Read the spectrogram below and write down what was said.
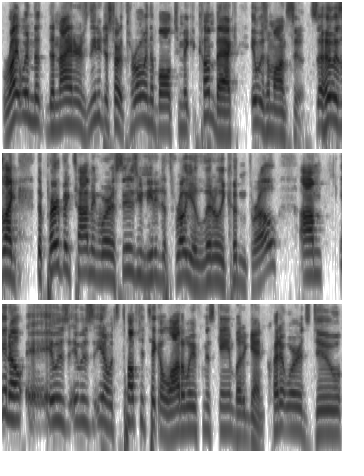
right when the, the Niners needed to start throwing the ball to make a comeback, it was a monsoon. So it was like the perfect timing where as soon as you needed to throw, you literally couldn't throw. Um, you know, it, it, was it was you know it's tough to take a lot away from this game, but again, credit where it's due.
